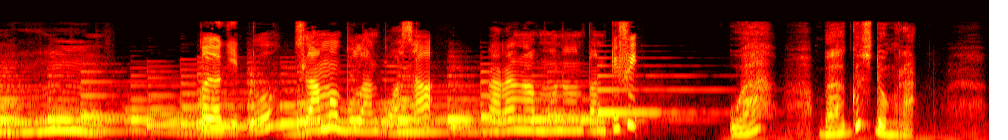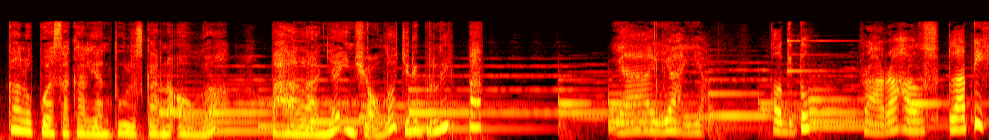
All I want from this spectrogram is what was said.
Hmm. Kalau gitu, selama bulan puasa, Rara nggak mau nonton TV. Wah, bagus dong, Ra. Kalau puasa kalian tulus karena Allah, pahalanya insya Allah jadi berlipat. Ya, ya, ya. Kalau gitu, Rara harus berlatih.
